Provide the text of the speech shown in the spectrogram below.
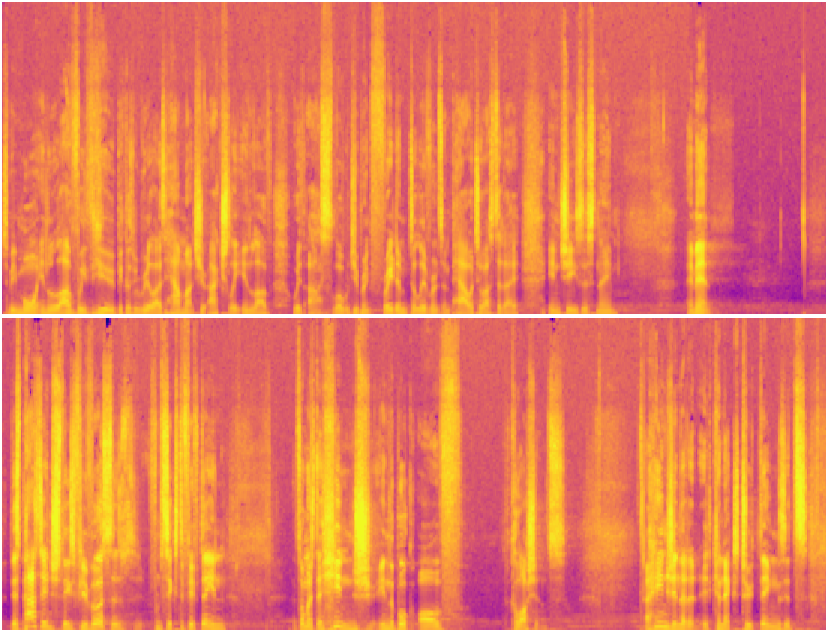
to be more in love with you because we realize how much you're actually in love with us. Lord, would you bring freedom, deliverance, and power to us today in Jesus' name? Amen. This passage, these few verses from 6 to 15, it's almost a hinge in the book of Colossians. A hinge in that it, it connects two things. It's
